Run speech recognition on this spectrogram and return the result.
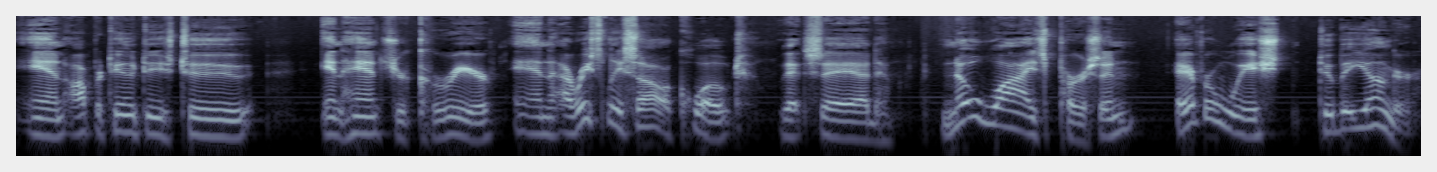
in opportunities to enhance your career. And I recently saw a quote that said, No wise person ever wished to be younger.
